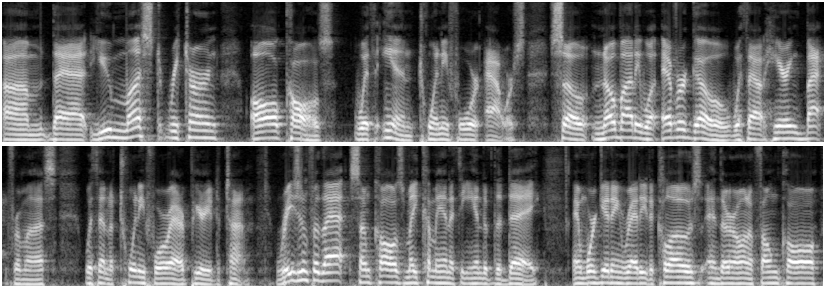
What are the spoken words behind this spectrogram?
um, that you must return all calls within 24 hours. So nobody will ever go without hearing back from us within a 24 hour period of time. Reason for that, some calls may come in at the end of the day and we're getting ready to close and they're on a phone call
